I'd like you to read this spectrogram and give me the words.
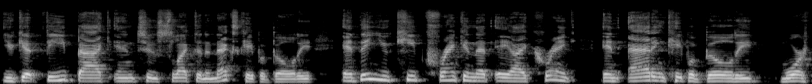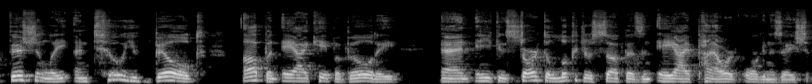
you get feedback into selecting the next capability, and then you keep cranking that AI crank and adding capability more efficiently until you've built up an AI capability and, and you can start to look at yourself as an AI powered organization.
